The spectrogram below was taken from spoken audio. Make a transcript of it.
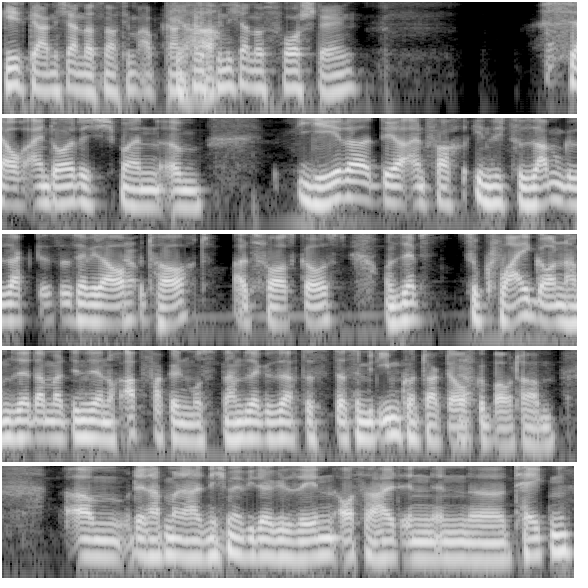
geht gar nicht anders nach dem Abgang. Ja. Kann ich mir nicht anders vorstellen. Das ist ja auch eindeutig, ich meine, ähm, jeder, der einfach in sich zusammengesackt ist, ist ja wieder aufgetaucht ja. als Force Ghost. Und selbst zu Qui-Gon haben sie ja damals, den sie ja noch abfackeln mussten, haben sie ja gesagt, dass, dass sie mit ihm Kontakt ja. aufgebaut haben. Ähm, den hat man halt nicht mehr wieder gesehen, außer halt in, in uh, Taken.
